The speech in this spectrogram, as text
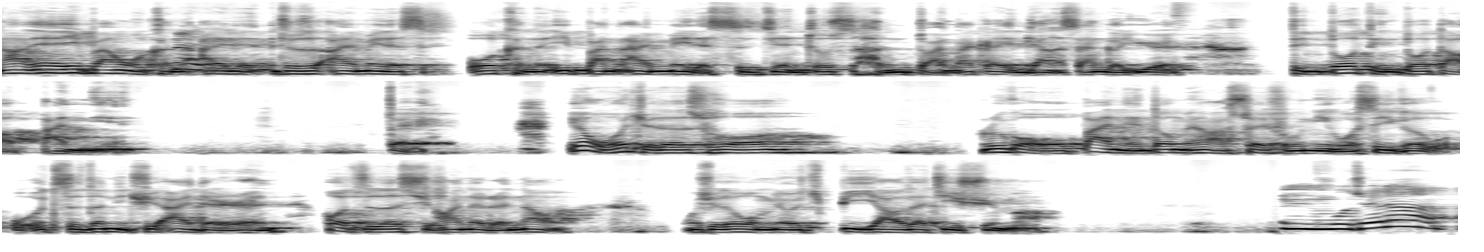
那因为一般我可能暧昧就是暧昧的时，我可能一般暧昧的时间就是很短，大概两三个月，顶多顶多到半年。对，因为我会觉得说，如果我半年都没法说服你，我是一个我值得你去爱的人，或值得喜欢的人，那我我觉得我没有必要再继续嘛。嗯，我觉得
